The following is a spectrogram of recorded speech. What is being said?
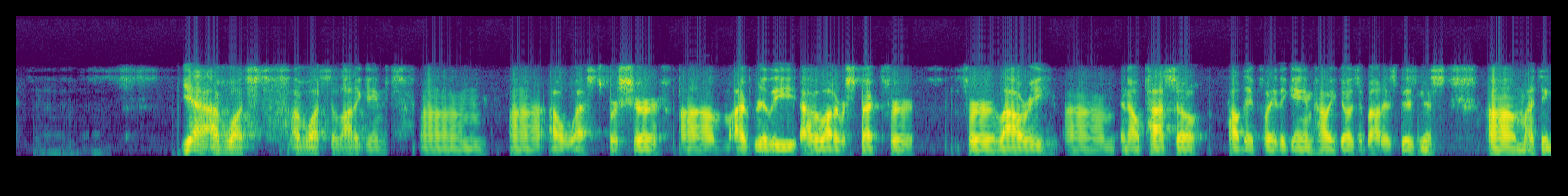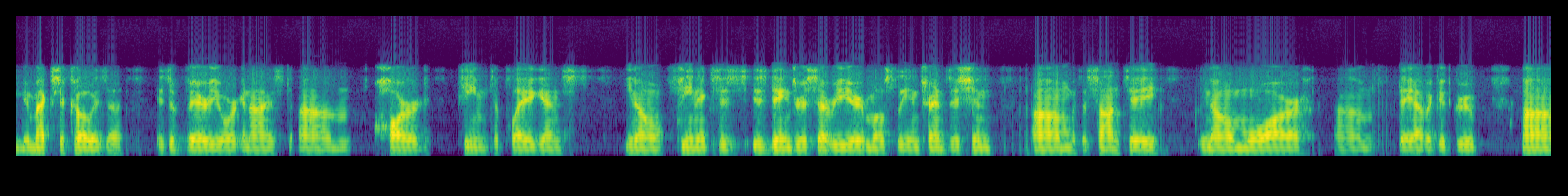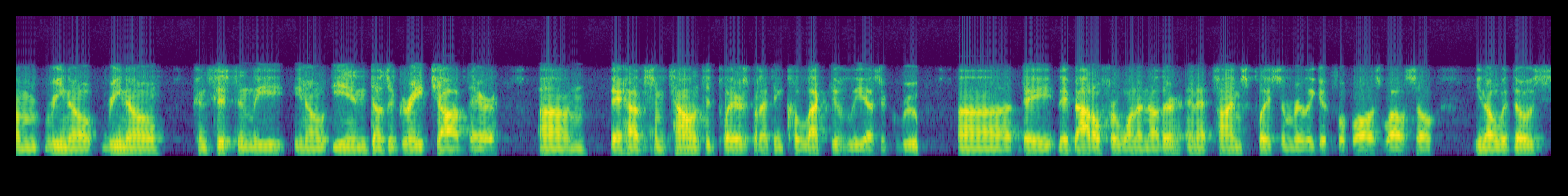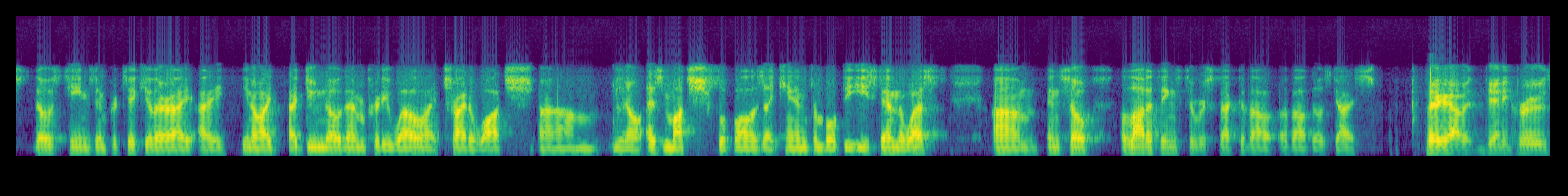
Yeah, I've watched I've watched a lot of games um, uh, out west for sure. Um, I really I have a lot of respect for for Lowry um, and El Paso, how they play the game, how he goes about his business. Um, I think New Mexico is a is a very organized, um, hard team to play against. You know, Phoenix is is dangerous every year, mostly in transition um, with Asante. You know, Moore. Um, they have a good group. Um, Reno, Reno, consistently. You know, Ian does a great job there. Um, they have some talented players, but I think collectively as a group, uh, they they battle for one another and at times play some really good football as well. So you know, with those those teams in particular, I, I you know I, I do know them pretty well. I try to watch um, you know as much football as I can from both the East and the West, um, and so a lot of things to respect about about those guys. There you have it, Danny Cruz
